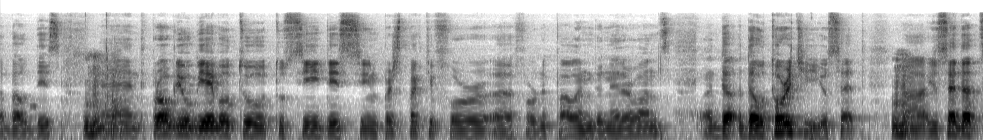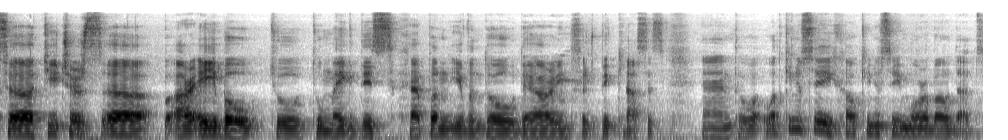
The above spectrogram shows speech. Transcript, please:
about this, mm-hmm. and probably you'll be able to to see this in perspective for uh, for Nepal and the Netherlands. Uh, the the authority you said. Mm-hmm. Uh, you said that uh, teachers uh, are able to to make this happen even though they are in such big classes. And wh- what can you say? How can you say more about that?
